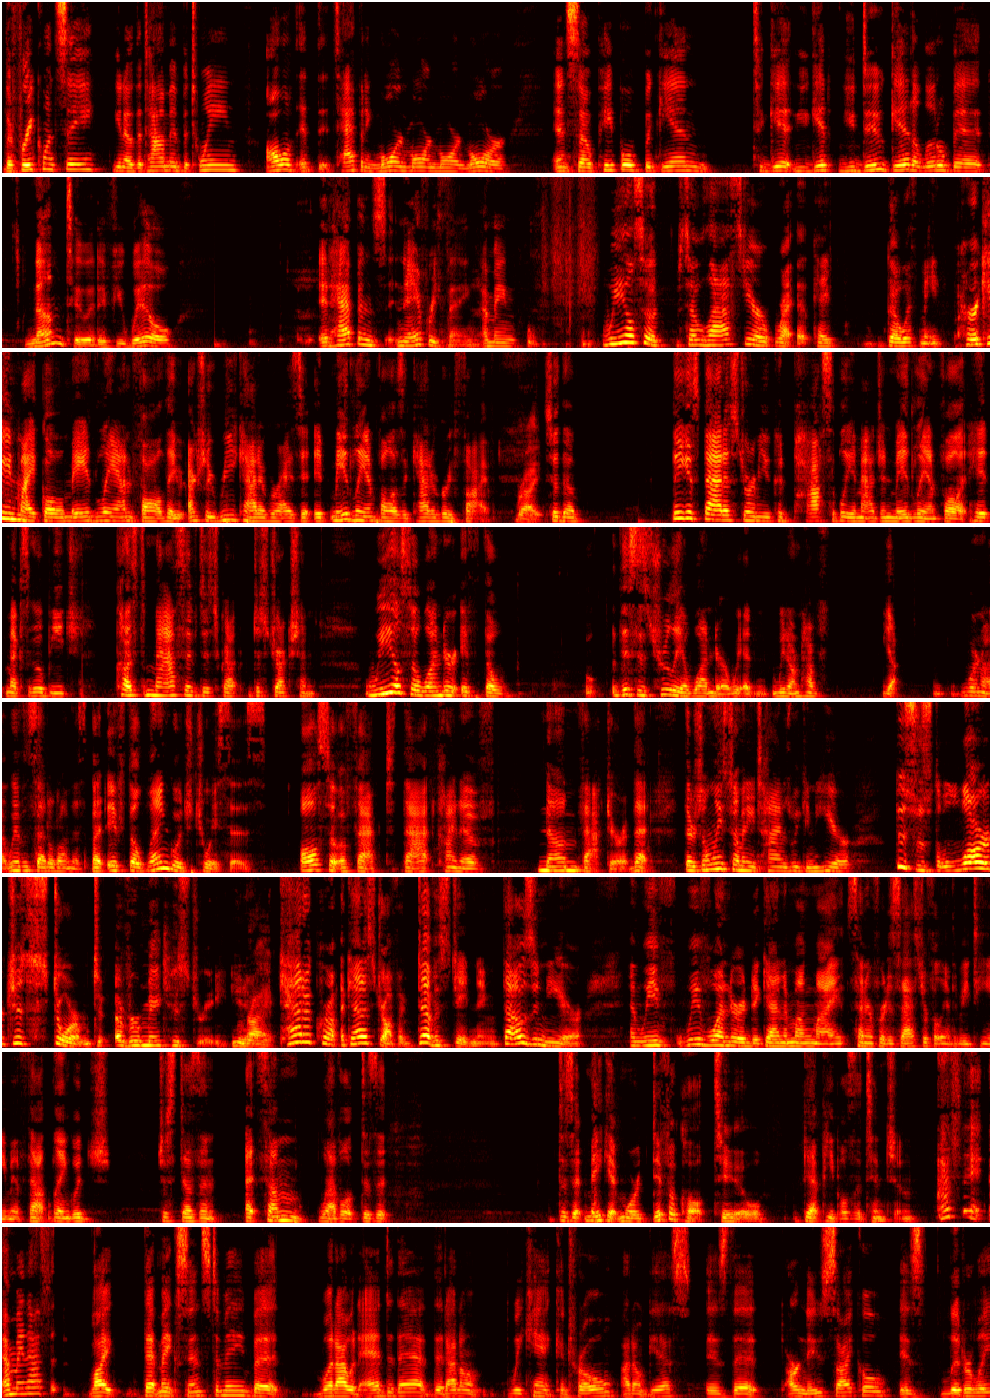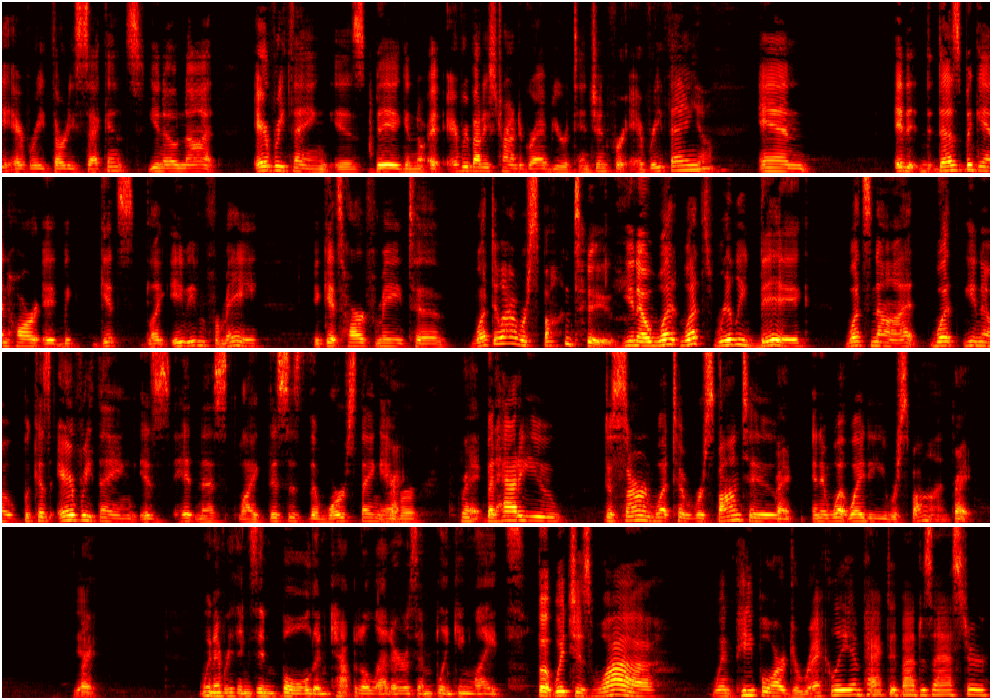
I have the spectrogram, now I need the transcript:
The frequency, you know, the time in between, all of it, it's happening more and more and more and more. And so people begin to get, you get, you do get a little bit numb to it, if you will. It happens in everything. I mean, We also so last year, right? Okay, go with me. Hurricane Michael made landfall. They actually recategorized it. It made landfall as a Category Five. right. So the biggest, baddest storm you could possibly imagine made landfall. It hit Mexico Beach, caused massive discre- destruction. We also wonder if the this is truly a wonder. We we don't have, yeah, we're not we haven't settled on this, but if the language choices also affect that kind of numb factor, that there's only so many times we can hear. This is the largest storm to ever make history. You know, Right. catacro- catastrophic, devastating, thousand year. And we've we've wondered again among my Center for Disaster Philanthropy team if that language just doesn't at some level does it does it make it more difficult to get people's attention? I think, I mean, I th- like that makes sense to me, but what I would add to that, that I don't, we can't control, I don't guess, is that our news cycle is literally every 30 seconds, you know, not everything is big and everybody's trying to grab your attention for everything. Yeah. And it, it does begin hard. It be, gets like, even for me, it gets hard for me to, what do I respond to? You know, what, what's really big what's not what you know because everything is hitting us like this is the worst thing Right. ever Right. but how do you discern what to respond to Right. and in what way do you respond Right. Yeah. Right. When everything's in bold and capital letters and blinking lights. but which is why when people are directly impacted by disaster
